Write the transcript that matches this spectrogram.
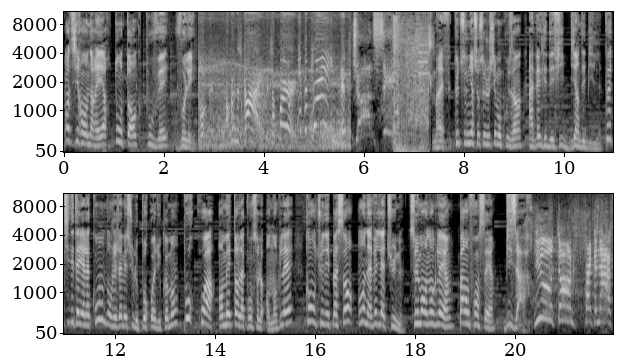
En tirant en arrière, ton tank pouvait voler. Bref, que de souvenirs sur ce jeu chez mon cousin, avec des défis bien débiles. Petit détail à la con dont j'ai jamais su le pourquoi du comment, pourquoi en mettant la console en anglais, quand on tuait des passants, on avait de la thune. Seulement en anglais, hein, pas en français. Hein. Bizarre. You don't frighten us,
